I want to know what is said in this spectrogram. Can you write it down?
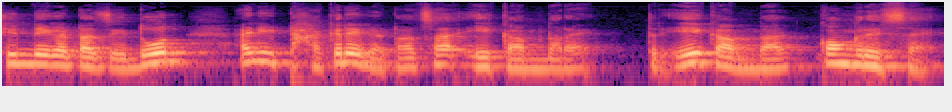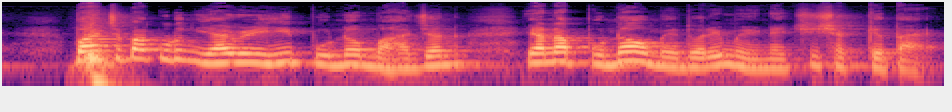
शिंदे गटाचे दोन आणि ठाकरे गटाचा एक आमदार आहे. तर एक आमदार काँग्रेसचा आहे. भाजपाकडून यावेळीही पूनम महाजन यांना पुन्हा उमेदवारी मिळण्याची शक्यता आहे.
